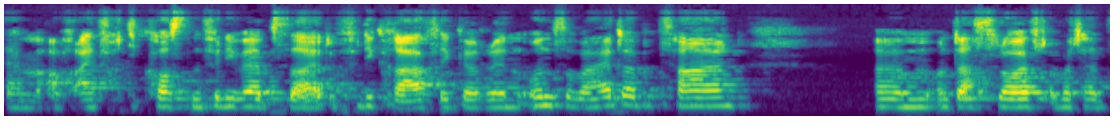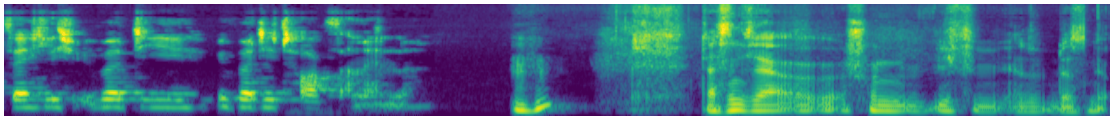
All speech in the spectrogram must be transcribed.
ähm, auch einfach die Kosten für die Webseite, für die Grafikerin und so weiter bezahlen. Ähm, und das läuft aber tatsächlich über die, über die Talks am Ende. Mhm. Das sind ja äh, schon, wie viel, also das sind ja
